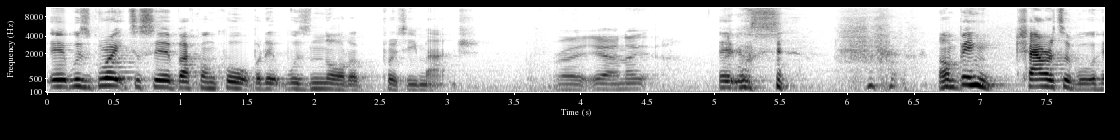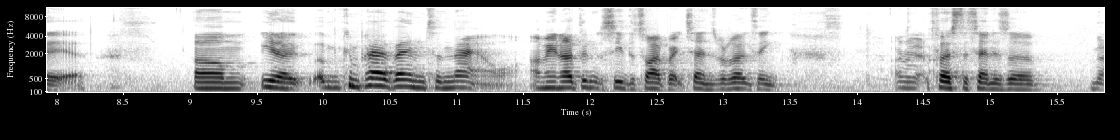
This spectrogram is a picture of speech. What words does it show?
it was great to see her back on court, but it was not a pretty match. right. Yeah, and I. I It was. guess- I'm being charitable here. Um, you know, um, compare then to now. I mean, I didn't see the tiebreak tens, but I don't think I mean, first to ten is a no.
